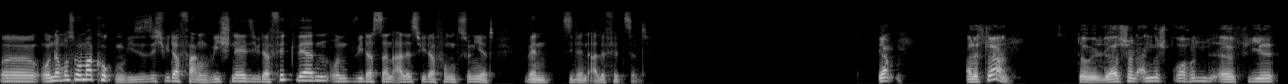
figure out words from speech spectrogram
Äh, und da muss man mal gucken, wie sie sich wieder fangen, wie schnell sie wieder fit werden und wie das dann alles wieder funktioniert, wenn sie denn alle fit sind. Ja, alles klar. So, du hast schon angesprochen, äh, viel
